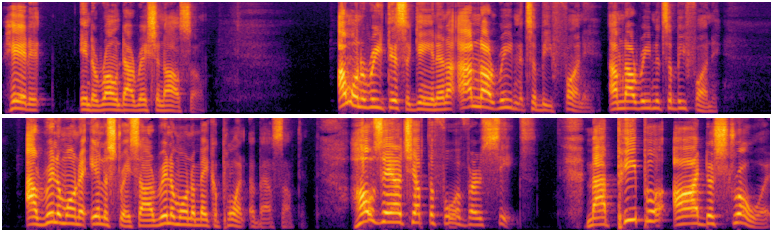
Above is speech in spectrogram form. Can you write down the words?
headed in the wrong direction also. I want to read this again, and I, I'm not reading it to be funny. I'm not reading it to be funny. I really want to illustrate, so I really want to make a point about something. Hosea chapter 4, verse 6. My people are destroyed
